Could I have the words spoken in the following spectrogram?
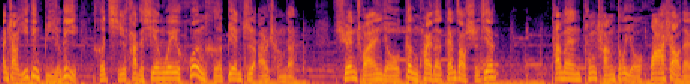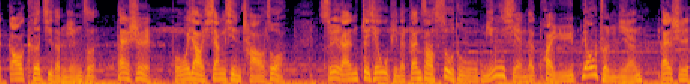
按照一定比例和其他的纤维混合编织而成的，宣传有更快的干燥时间。它们通常都有花哨的高科技的名字，但是不要相信炒作。虽然这些物品的干燥速度明显的快于标准棉，但是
